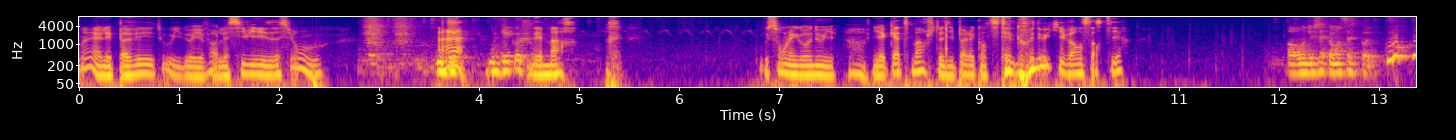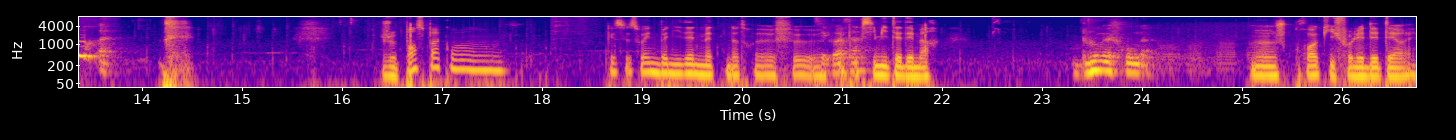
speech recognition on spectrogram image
Ouais, elle est pavée et tout. Il doit y avoir de la civilisation ou? Ou Ah des, ou des cochons. des mares. Où sont les grenouilles Oh, Il y a quatre mares, je te dis pas la quantité de grenouilles qui va en sortir. Oh mon dieu, ça commence à spawn. Cours, cours Je pense pas qu'on que ce soit une bonne idée de mettre notre feu quoi, à proximité des mares. Blue Mushroom. Euh, je crois qu'il faut les déterrer.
